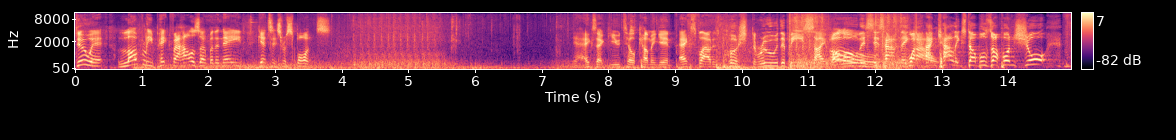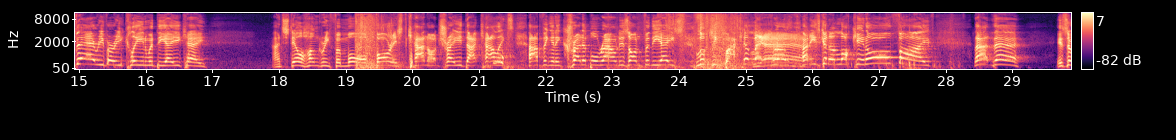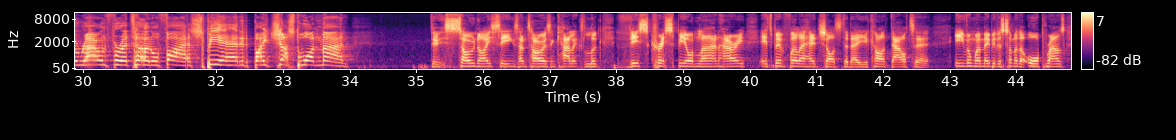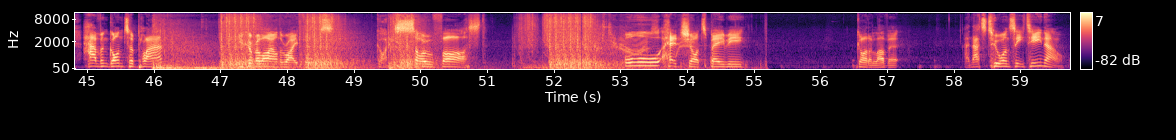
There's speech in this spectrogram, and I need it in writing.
do it. Lovely pick for Halzok, but the nade gets its response. Yeah, exec util coming in. xfl0ud is pushed through the B site while all this is happening. Wow. And Calyx doubles up on short. Very, very clean with the AK. And still hungry for more. Forest cannot trade that. Calyx having an incredible round is on for the ace. Looking back at Lekros, Yeah. and he's going to lock in all five. That there is around for Eternal Fire, spearheaded by just one man. Dude, it's so nice seeing Xantares and Calyx look this crispy on LAN, Harry. It's been full of headshots today. You can't doubt it. Even when maybe the, some of the AWP rounds haven't gone to plan, you can rely on the rifles. God, he's so fast. All headshots, baby. Gotta love it. And that's two on CT now.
